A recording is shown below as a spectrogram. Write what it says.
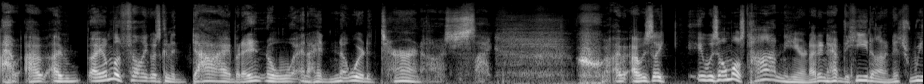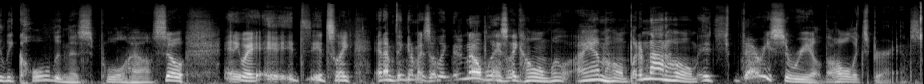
I I I, I almost felt like I was going to die but I didn't know and I had nowhere to turn. I was just like whew, I, I was like it was almost hot in here and I didn't have the heat on and it's really cold in this pool house. So anyway, it- it's it's like and I'm thinking to myself like there's no place like home. Well, I am home, but I'm not home. It's very surreal the whole experience.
